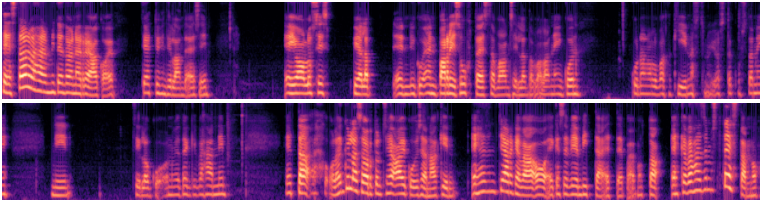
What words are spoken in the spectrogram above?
testaan vähän, miten toinen reagoi tiettyihin tilanteisiin. Ei ollut siis vielä, en, niin kuin, en parisuhteessa, vaan sillä tavalla, niin kuin, kun on ollut vaikka kiinnostunut jostakusta, niin, niin silloin kun on jotenkin vähän niin, että olen kyllä sortunut siihen aikuisenakin eihän se nyt järkevää ole, eikä se vie mitään eteenpäin, mutta ehkä vähän semmoista testannut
